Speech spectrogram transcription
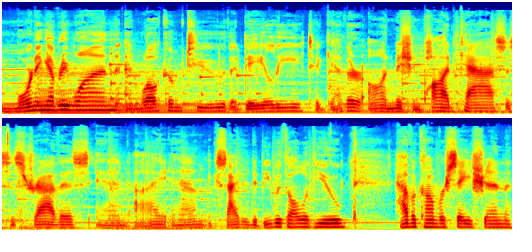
morning, everyone, and welcome to the Daily Together on Mission podcast. This is Travis, and I am excited to be with all of you, have a conversation,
